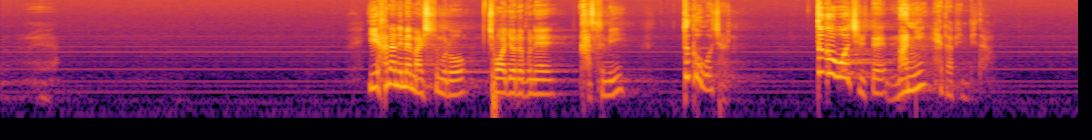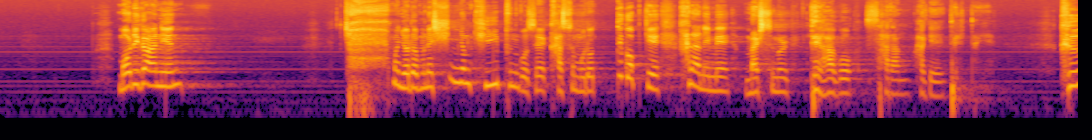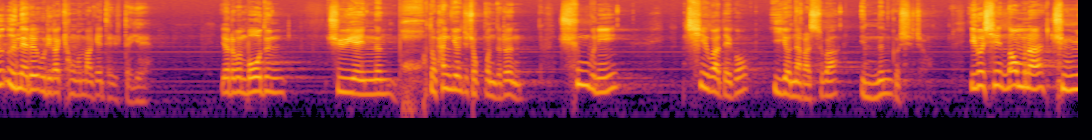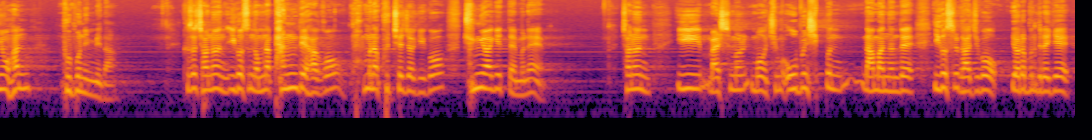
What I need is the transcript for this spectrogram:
이 하나님의 말씀으로 저와 여러분의 가슴이 뜨거워져요. 뜨거워질 때 많이 해답입니다. 머리가 아닌 정말 여러분의 심령 깊은 곳에 가슴으로 뜨겁게 하나님의 말씀을 대하고 사랑하게 될 때에 그 은혜를 우리가 경험하게 될 때에 여러분 모든 주위에 있는 모든 환경적 조건들은 충분히 치유가 되고 이겨나갈 수가 있는 것이죠. 이것이 너무나 중요한 부분입니다. 그래서 저는 이것은 너무나 방대하고 너무나 구체적이고 중요하기 때문에 저는 이 말씀을 뭐 지금 5분, 10분 남았는데 이것을 가지고 여러분들에게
